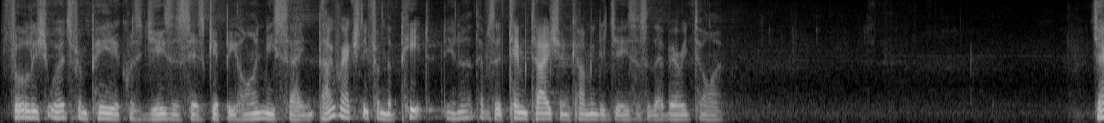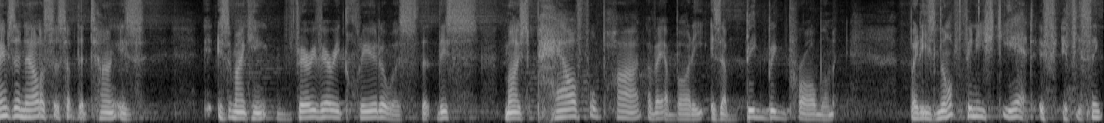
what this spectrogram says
Foolish words from Peter because Jesus says, Get behind me, Satan. They were actually from the pit. You know, that was a temptation coming to Jesus at that very time. James' analysis of the tongue is, is making very, very clear to us that this most powerful part of our body is a big, big problem. But he's not finished yet. If, if you think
